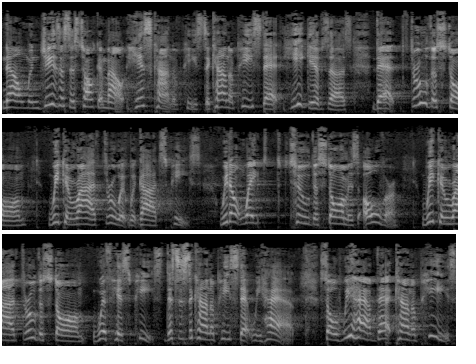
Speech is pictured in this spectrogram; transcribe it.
Now, when Jesus is talking about his kind of peace, the kind of peace that he gives us, that through the storm, we can ride through it with God's peace. We don't wait till the storm is over. We can ride through the storm with his peace. This is the kind of peace that we have. So if we have that kind of peace,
